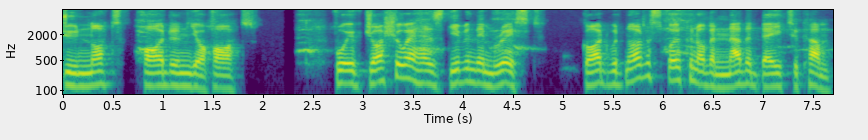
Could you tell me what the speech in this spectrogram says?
do not harden your heart. For if Joshua has given them rest, God would not have spoken of another day to come.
